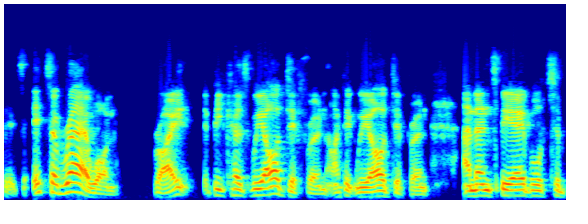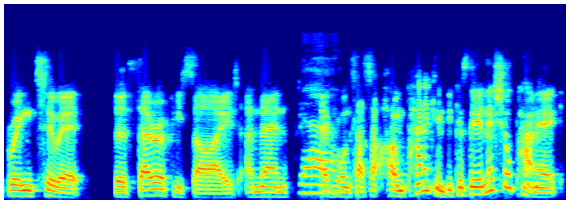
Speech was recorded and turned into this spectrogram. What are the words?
it's it's a rare one, right? Because we are different. I think we are different. And then to be able to bring to it the therapy side and then yeah. everyone starts at home panicking because the initial panic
